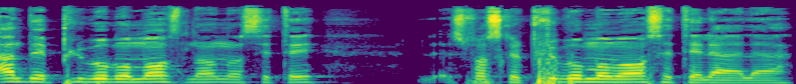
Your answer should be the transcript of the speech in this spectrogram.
un des plus beaux moments, non, non, c'était, je pense que le plus beau moment, c'était la, la,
